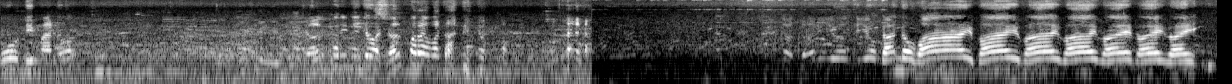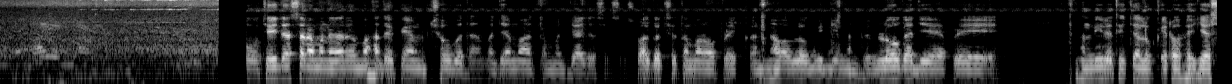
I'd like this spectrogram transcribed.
બહુ ડિમાન્ડ જલપરીને જો જલપરા વધારે દરિયો થયો ગાંડો ભાઈ ભાઈ ભાઈ ભાઈ ભાઈ ભાઈ ભાઈ જય દશરામ અને હરે મહાદેવ કેમ છો બધા મજામાં તો મજા જ હશે સ્વાગત છે તમારો આપણે એક નવા વ્લોગ વિડીયોમાં વ્લોગ આજે આપણે મંદિરેથી ચાલુ કર્યો છે યસ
